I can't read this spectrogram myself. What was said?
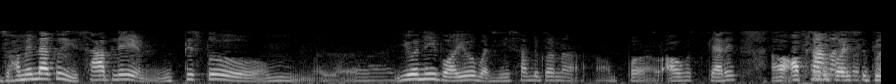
झमेलाको हिसाबले त्यस्तो यो नै भयो भन्ने हिसाबले गर्न के अरे अप्ठ्यारो परिस्थिति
